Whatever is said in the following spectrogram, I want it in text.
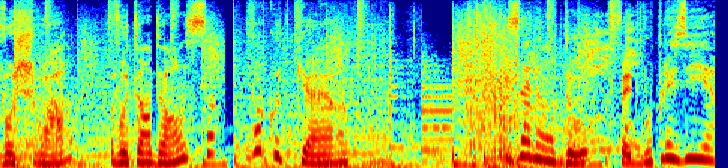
Vos choix, vos tendances, vos coups de cœur. Zalando, faites-vous plaisir.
